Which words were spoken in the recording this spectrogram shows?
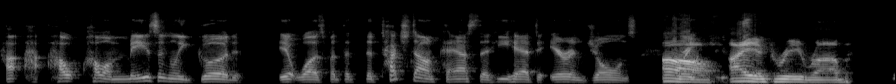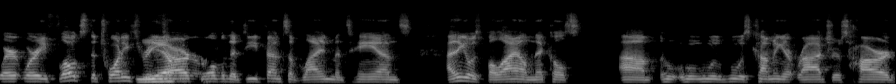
how how how amazingly good it was. But the, the touchdown pass that he had to Aaron Jones. Oh, I agree, Rob. Where where he floats the 23 yep. yard over the defensive lineman's hands. I think it was Bilal Nichols um, who, who, who was coming at Rodgers hard.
